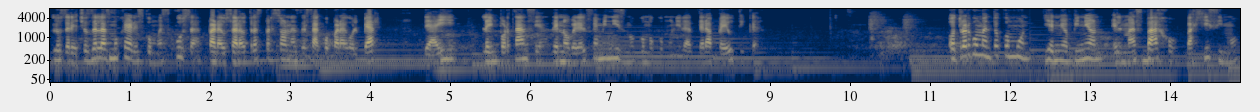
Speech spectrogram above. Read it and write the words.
los derechos de las mujeres como excusa para usar a otras personas de saco para golpear. De ahí la importancia de no ver el feminismo como comunidad terapéutica. Otro argumento común, y en mi opinión el más bajo, bajísimo,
